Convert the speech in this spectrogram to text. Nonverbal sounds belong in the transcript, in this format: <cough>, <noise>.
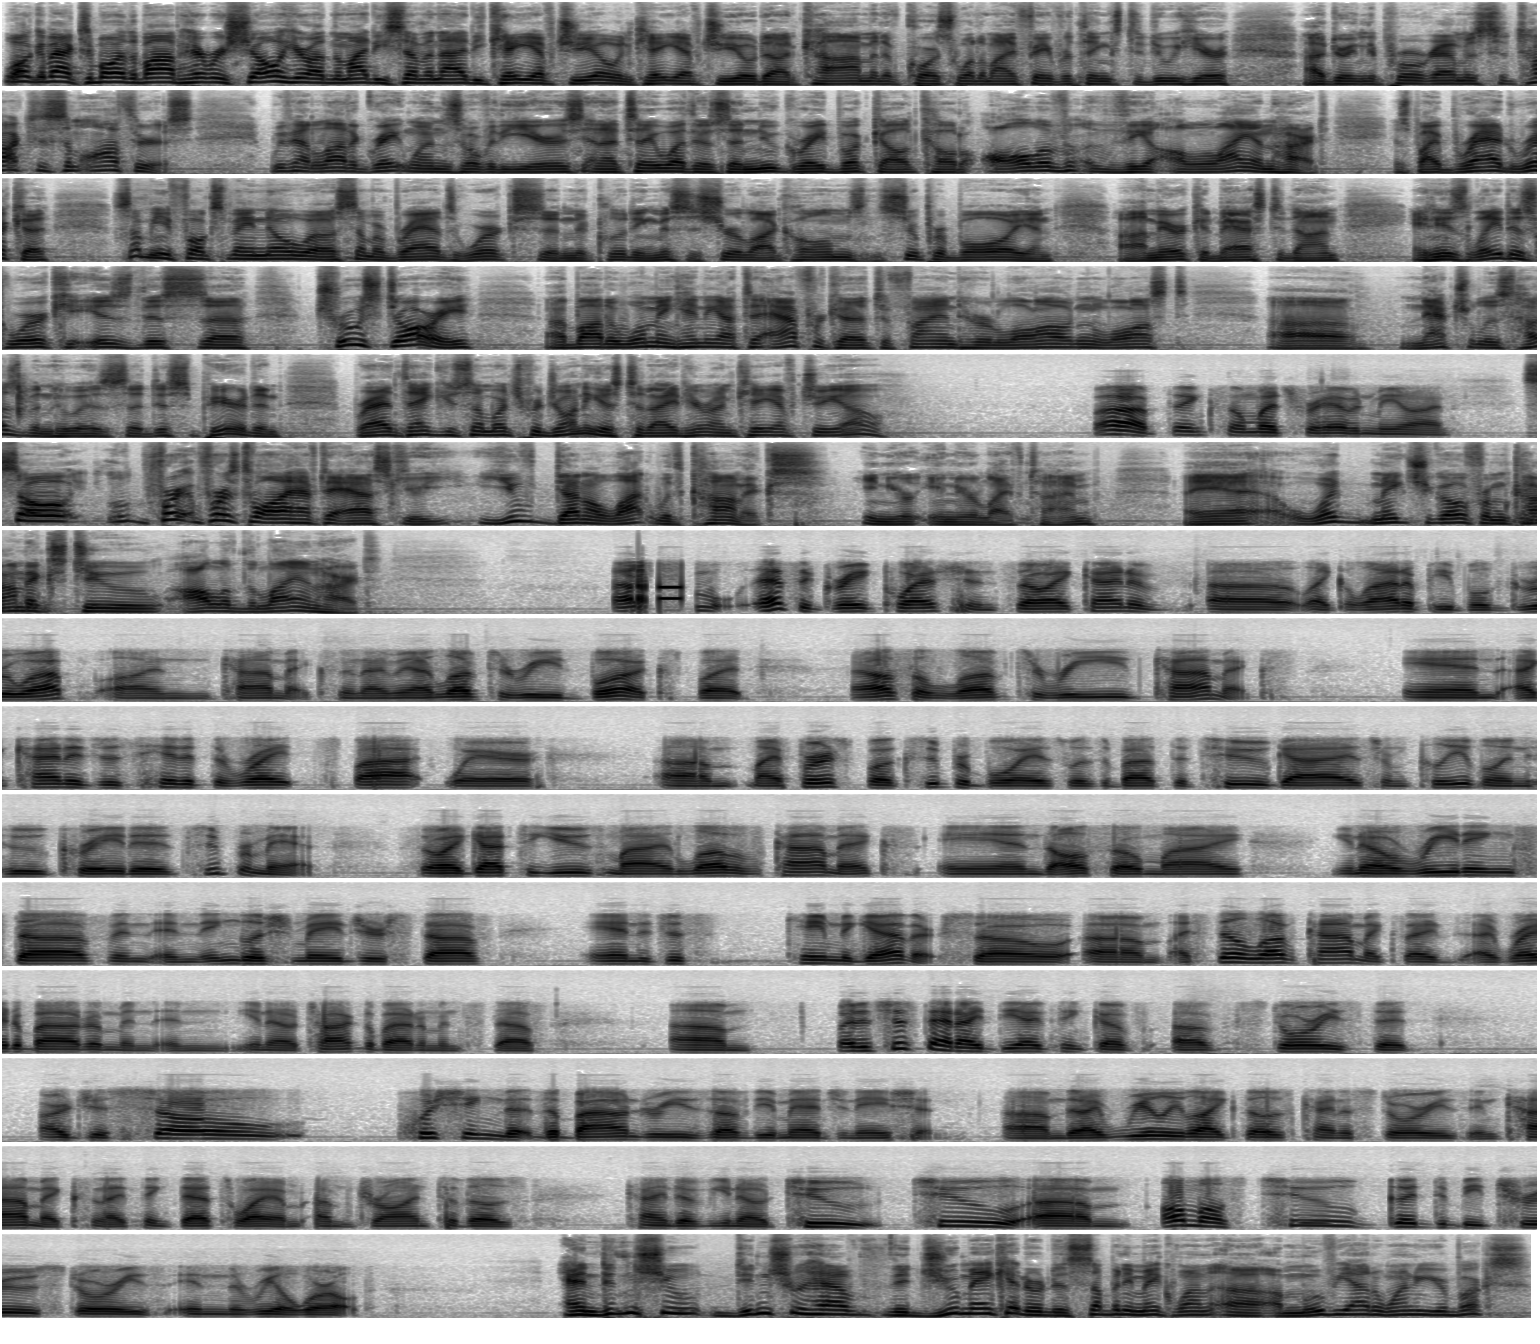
Welcome back to more of the Bob Harris Show here on the Mighty 790 KFGO and KFGO.com. And of course, one of my favorite things to do here uh, during the program is to talk to some authors. We've had a lot of great ones over the years, and I tell you what, there's a new great book out called Olive the Lionheart. It's by Brad Ricca. Some of you folks may know uh, some of Brad's works, and including Mrs. Sherlock Holmes and Superboy and uh, American Mastodon. And his latest work is this uh, true story about a woman heading out to Africa to find her long lost uh, naturalist husband who has uh, disappeared. And Brad, thank you so much for joining us tonight here on KFGO. Bob, thanks so much for having me on. So, for, first of all, I have to ask you: you've done a lot with comics in your in your lifetime. Uh, what makes you go from comics to Olive the Lionheart? Um, that's a great question. So I kind of, uh, like a lot of people, grew up on comics, and I mean, I love to read books, but I also love to read comics, and I kind of just hit at the right spot where um, my first book, Superboys, was about the two guys from Cleveland who created Superman. So I got to use my love of comics and also my, you know, reading stuff and, and English major stuff, and it just came together. So um, I still love comics. I I write about them and and you know talk about them and stuff. Um, but it's just that idea, I think, of of stories that are just so pushing the, the boundaries of the imagination. Um, that I really like those kind of stories in comics, and I think that's why I'm I'm drawn to those kind of you know too too um, almost too good to be true stories in the real world. And didn't you didn't you have did you make it or did somebody make one uh, a movie out of one of your books?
